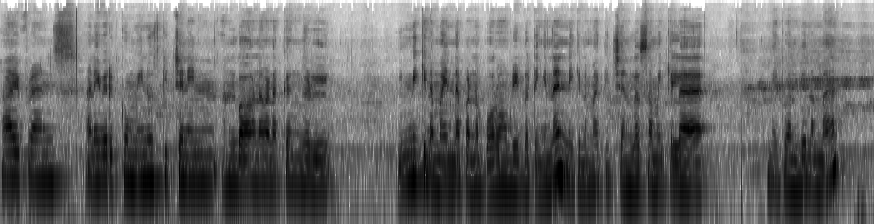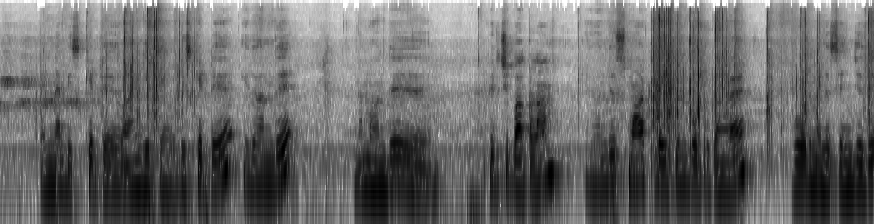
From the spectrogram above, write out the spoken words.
ஹாய் ஃப்ரெண்ட்ஸ் அனைவருக்கும் மீனூஸ் கிச்சனின் அன்பான வணக்கங்கள். இன்றைக்கி நம்ம என்ன பண்ண போகிறோம் அப்படின்னு பார்த்திங்கன்னா இன்றைக்கி நம்ம கிச்சனில் சமைக்கலை. இன்றைக்கி வந்து நம்ம என்ன பிஸ்கெட்டு வாங்கியிருக்கேன் ஒரு பிஸ்கெட்டு. இது வந்து நம்ம வந்து பிரித்து பார்க்கலாம். இது வந்து ஸ்மார்ட் லைட்டுன்னு போட்டிருக்காங்க. கோதுமையில் செஞ்சது.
